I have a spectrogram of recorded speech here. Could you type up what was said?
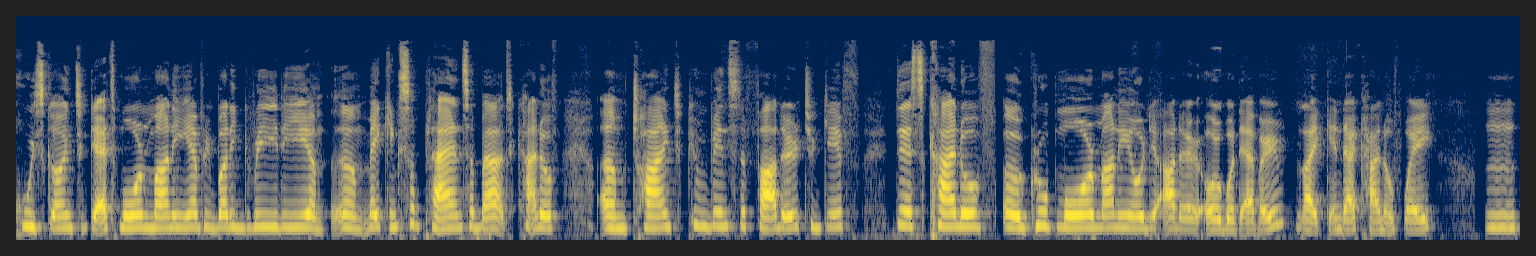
who is going to get more money everybody greedy um, um, making some plans about kind of um, trying to convince the father to give this kind of uh, group more money or the other or whatever like in that kind of way mm.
